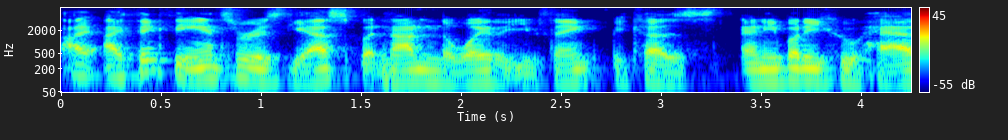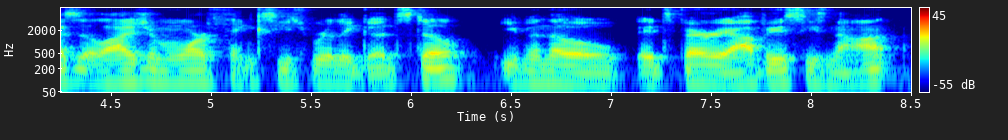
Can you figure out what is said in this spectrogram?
I I think the answer is yes, but not in the way that you think, because anybody who has Elijah Moore thinks he's really good still, even though it's very obvious he's not.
